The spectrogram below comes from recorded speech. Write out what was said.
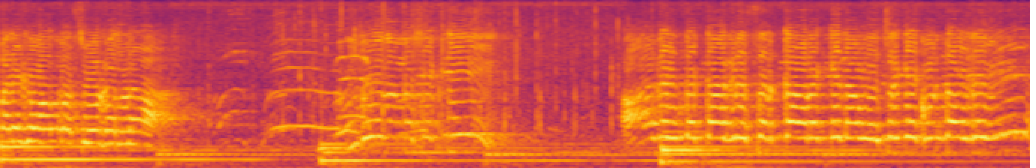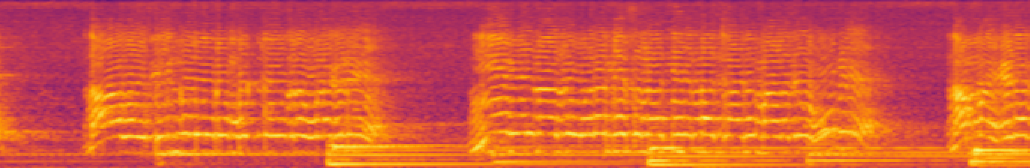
ಮನೆಗೆ ವಾಪಸ್ ಹೋಗಲ್ಲ. ಇದು ನಮ್ಮ ಶಕ್ತಿ. ಆಡಳಿತ ಕಾಂಗ್ರೆಸ್ ಸರ್ಕಾರಕ್ಕೆ ನಾವು ಎಚ್ಚರಿಕೆ ಕೊಡ್ತಾ ಇದ್ದೇವೆ. ನಾವು ಬೆಂಗಳೂರು ಮುಟ್ಟುವುದರ ಒಳಗಡೆ ನೀವೇನಾದ್ರೂ ಒಳ ಮೀಸಲಾತಿಯನ್ನ ಜಾರಿ ಮಾಡದೆ ಹೋಗಿ ನಮ್ಮ ಹೆಣಗಳು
